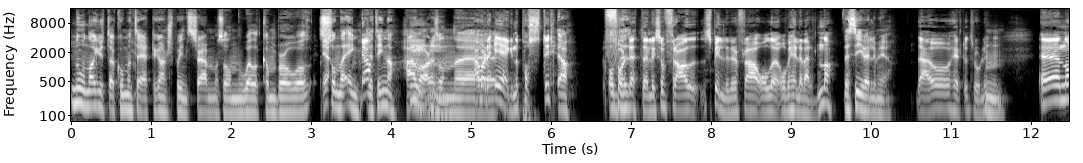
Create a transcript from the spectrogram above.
Noen av gutta kommenterte kanskje på Instagram og sånn 'welcome, bro' og Ja. sånne enkle Ja. ting. da Her var det Mm. sånn eh, Her var det egne poster Ja, for det, dette, liksom fra spillere fra all, over hele verden. da. det sier veldig mye. Det er jo helt utrolig. Mm. Eh, nå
